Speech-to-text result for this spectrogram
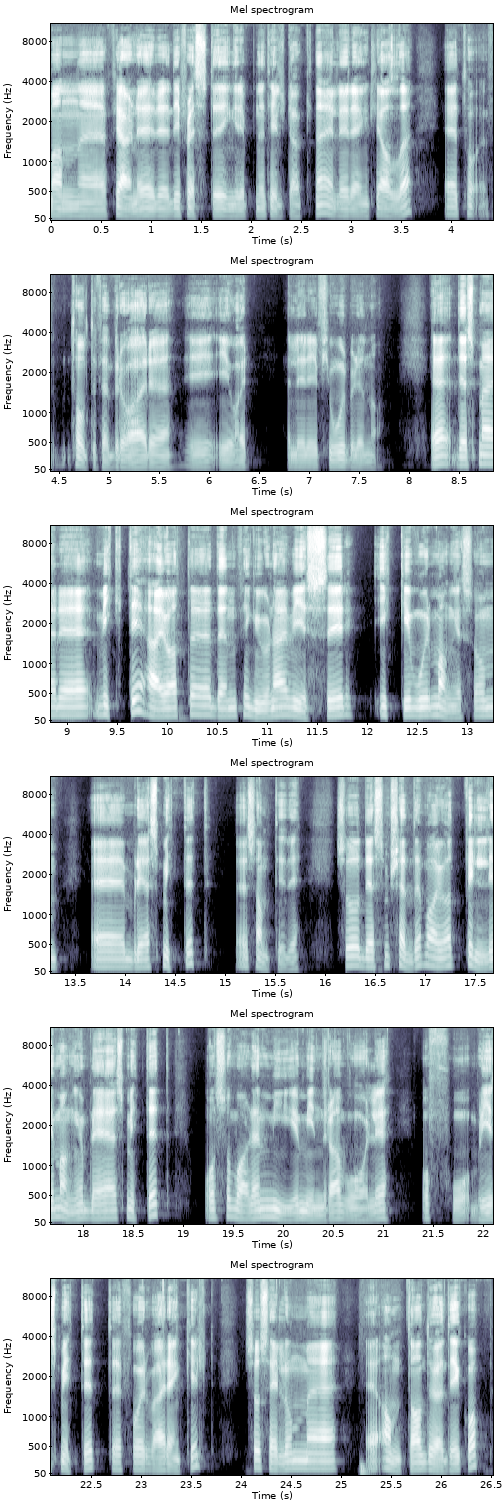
man fjerner de fleste inngripende tiltakene, eller egentlig alle, 12.2 i, i år. Eller i fjor blir det nå. Det som er viktig, er jo at den figuren her viser ikke hvor mange som ble smittet samtidig. Så det som skjedde, var jo at veldig mange ble smittet, og så var det mye mindre alvorlig å få, bli smittet eh, for hver enkelt. Så selv om eh, antall døde gikk opp,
